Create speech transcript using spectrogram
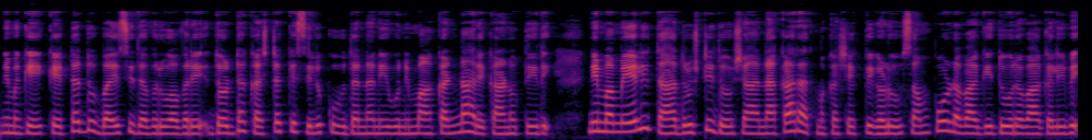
ನಿಮಗೆ ಕೆಟ್ಟದ್ದು ಬಯಸಿದವರು ಅವರೇ. ದೊಡ್ಡ ಕಷ್ಟಕ್ಕೆ ಸಿಲುಕುವುದನ್ನು ನೀವು ನಿಮ್ಮ ಕಣ್ಣಾರೆ ಕಾಣುತ್ತೀರಿ. ನಿಮ್ಮ ಮೇಲಿದ್ದ ದೃಷ್ಟಿದೋಷ ನಕಾರಾತ್ಮಕ ಶಕ್ತಿಗಳು ಸಂಪೂರ್ಣವಾಗಿ ದೂರವಾಗಲಿವೆ.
